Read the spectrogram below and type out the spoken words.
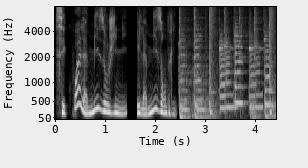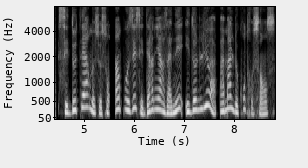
c'est quoi la misogynie et la misandrie? Ces deux termes se sont imposés ces dernières années et donnent lieu à pas mal de contresens.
